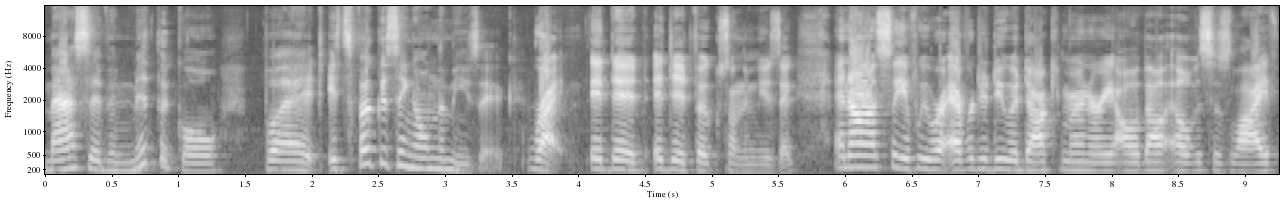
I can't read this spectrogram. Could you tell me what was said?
massive and mythical, but it's focusing on the music. Right. It did. It did focus on the music. And honestly, if we were ever to do a documentary all about Elvis's life,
